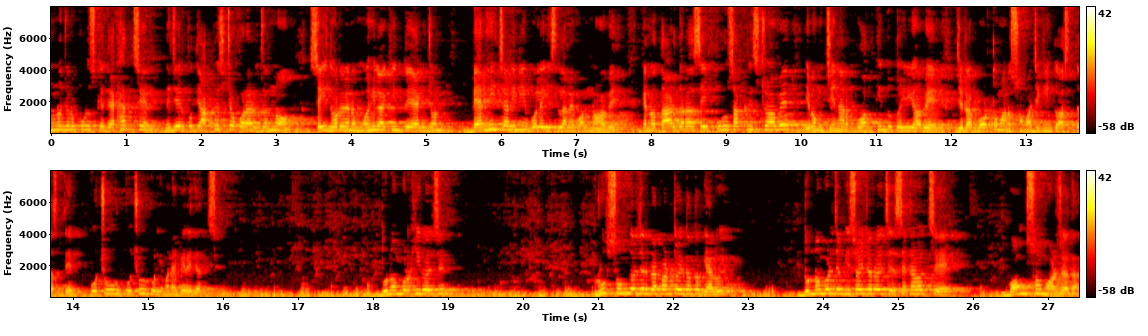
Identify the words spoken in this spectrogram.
অন্যজন পুরুষকে দেখাচ্ছেন, নিজের প্রতি আকৃষ্ট করার জন্য, সেই ধরনের মহিলা কিন্তু একজন ব্যভিচারিণী বলে ইসলামে গণ্য হবে। কেন তার দ্বারা সেই পুরুষ আকৃষ্ট হবে এবং জেনার পথ কিন্তু তৈরি হবে, যেটা বর্তমান সমাজে কিন্তু আস্তে আস্তে প্রচুর প্রচুর পরিমাণে বেড়ে যাচ্ছে। দু নম্বর কি রয়েছে? রূপ সৌন্দর্যের ব্যাপার তো এটা তো গেলই। দু নম্বর যে বিষয়টা রয়েছে, সেটা হচ্ছে বংশমর্যাদা।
